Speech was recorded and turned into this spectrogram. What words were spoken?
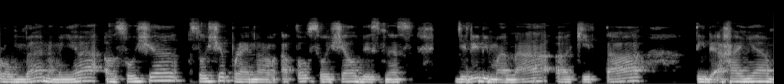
lomba namanya eh, social socialpreneur atau social business. Jadi di mana eh, kita tidak hanya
